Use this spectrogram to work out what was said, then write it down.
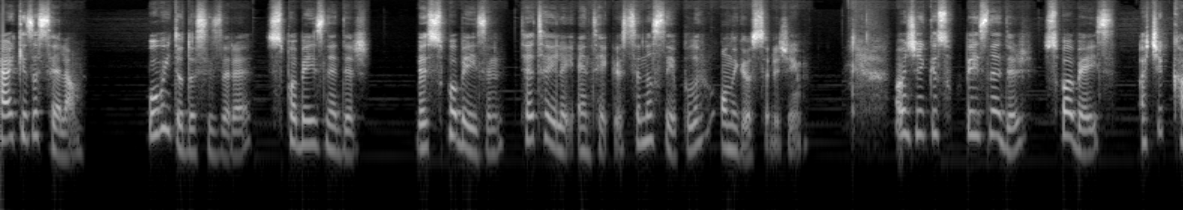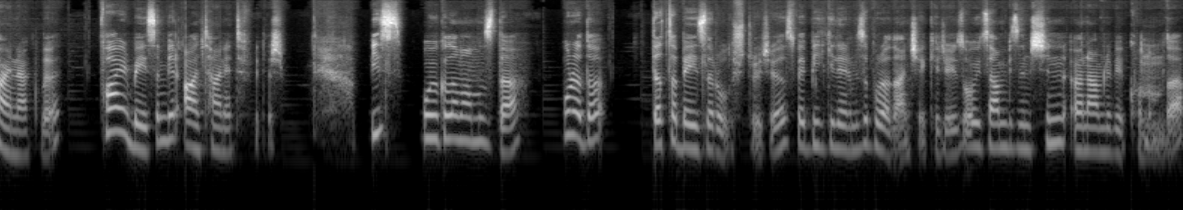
Herkese selam. Bu videoda sizlere Supabase nedir ve Supabase'in Theta ile entegresi nasıl yapılır onu göstereceğim. Öncelikle Supabase nedir? Supabase, açık kaynaklı Firebase'in bir alternatifidir. Biz uygulamamızda burada database'ler oluşturacağız ve bilgilerimizi buradan çekeceğiz. O yüzden bizim için önemli bir konumda.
